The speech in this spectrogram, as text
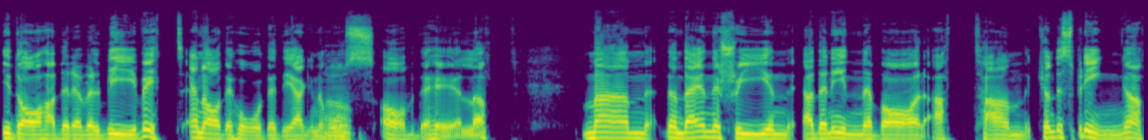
idag hade det väl blivit en ADHD-diagnos av det hela. Men den där energin, ja, den innebar att han kunde springa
